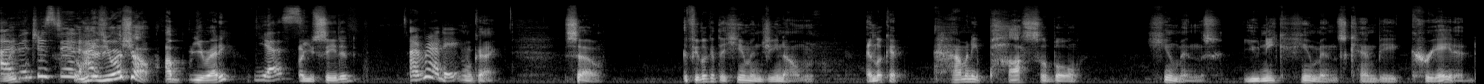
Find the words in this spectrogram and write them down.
I'm We- interested. This is your show. Uh, you ready? Yes. Are you seated? I'm ready. Okay. So, if you look at the human genome and look at how many possible humans, unique humans, can be created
